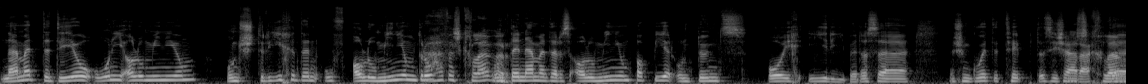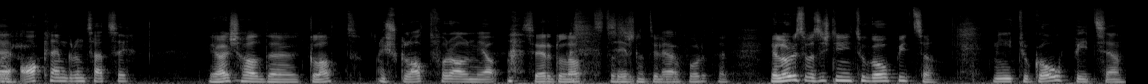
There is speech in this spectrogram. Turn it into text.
nehmt den Deo ohne Aluminium und streichen dann auf Aluminium drauf. Ah, das ist clever. Und dann nehmt ihr das Aluminiumpapier und dünnt es euch einreiben. Das, äh, das ist ein guter Tipp. Das ist auch Das ist recht äh, angenehm grundsätzlich. ja, ist halt äh, glatt. Ist glatt vor allem, ja. Sehr glatt. Das Sehr- ist natürlich ja. ein Vorteil. Ja, Loris, was ist deine To-Go-Pizza? Meine To-Go-Pizza.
